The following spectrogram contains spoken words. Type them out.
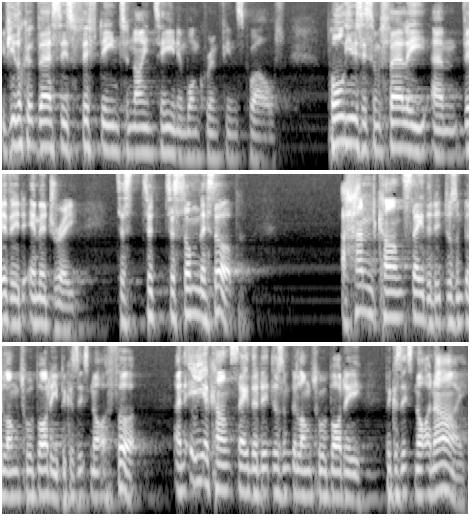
If you look at verses 15 to 19 in 1 Corinthians 12, Paul uses some fairly um, vivid imagery to, to, to sum this up. A hand can't say that it doesn't belong to a body because it's not a foot. An ear can't say that it doesn't belong to a body because it's not an eye.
